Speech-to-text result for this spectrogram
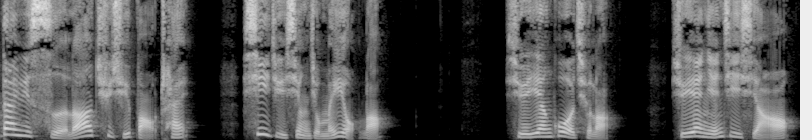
黛玉死了去娶宝钗，戏剧性就没有了。雪雁过去了，雪雁年纪小，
